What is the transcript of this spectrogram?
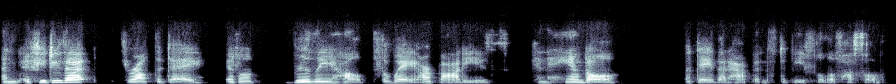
And if you do that throughout the day, it'll really help the way our bodies can handle a day that happens to be full of hustle.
